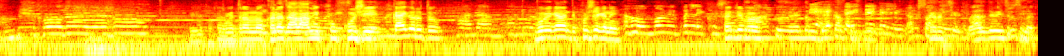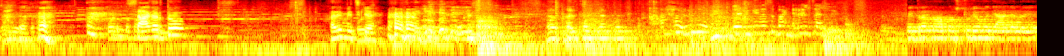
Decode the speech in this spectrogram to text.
हम भी खो गए हो तर मित्रांनो खरंच आज आम्ही खूप खुश आहे. काय करू तू? हा ना भूमी काय म्हणते खुश आहे का नाही? हो पण लई खुश. संदीप भाऊ. सागर तू? अरे मीच क्या मित्रांनो आपण स्टुडिओमध्ये आलेलो आहे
